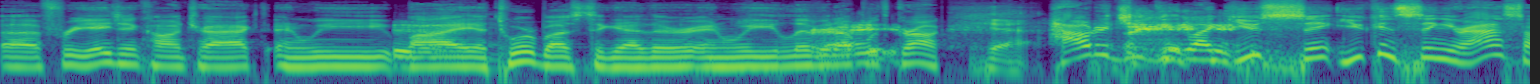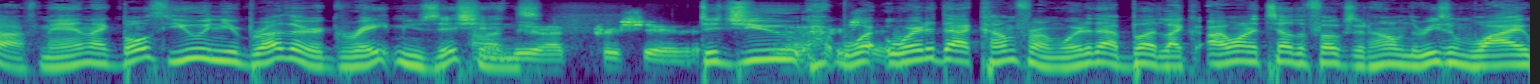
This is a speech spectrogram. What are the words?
uh, free agent contract and we buy a tour bus together and we live it up with Right. Gronk. Yeah. How did you get like you sing? You can sing your ass off, man. Like both you and your brother are great Oh, musicians. dude, I appreciate it. Did you? Yeah, wh- it. where did that come from? Where did that bud? Like, I want to tell the folks at home the reason why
